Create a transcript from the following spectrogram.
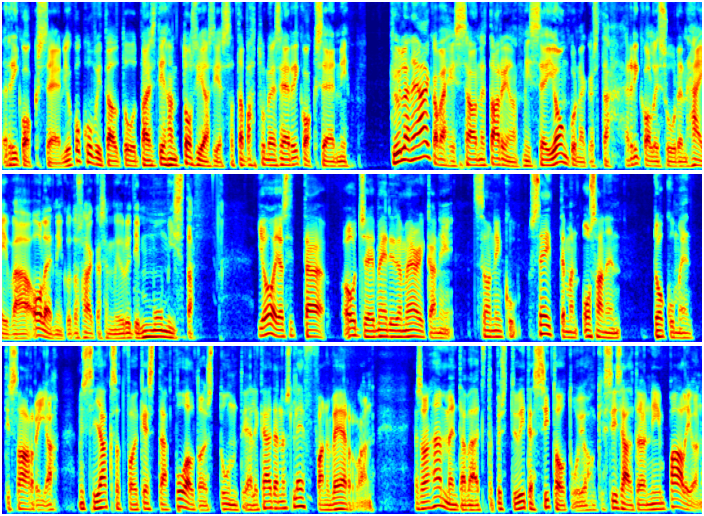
rikokseen, joko kuviteltuu tai sitten ihan tosiasiassa tapahtuneeseen rikokseen, niin Kyllä ne aika vähissä on ne tarinat, missä ei jonkunnäköistä rikollisuuden häivää ole, niin kuin tuossa aikaisemmin yritin mumista. Joo, ja sitten tämä O.J. Made in America, niin se on niin kuin seitsemän osainen dokumenttisarja, missä jaksot voi kestää puolitoista tuntia, eli käytännössä leffan verran. Ja se on hämmentävää, että sitä pystyy itse sitoutumaan johonkin sisältöön niin paljon,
